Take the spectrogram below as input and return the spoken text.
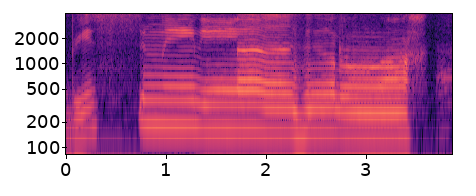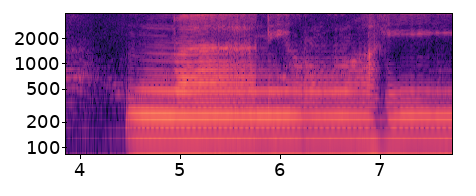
بسم الله الرحمن الرحيم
